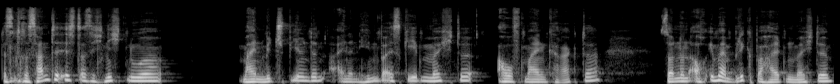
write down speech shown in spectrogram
Das Interessante ist, dass ich nicht nur meinen Mitspielenden einen Hinweis geben möchte auf meinen Charakter, sondern auch immer im Blick behalten möchte,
